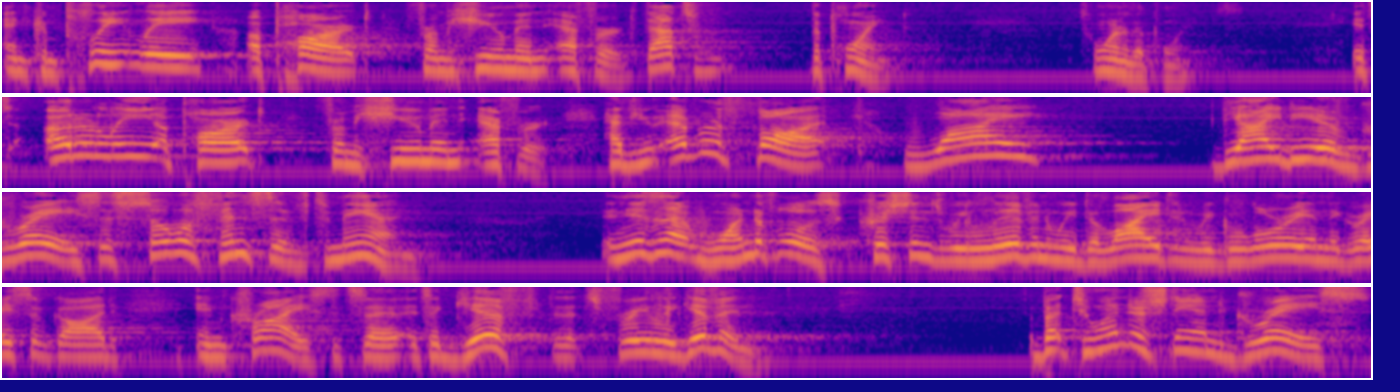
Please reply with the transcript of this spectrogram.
and completely apart from human effort. That's the point. It's one of the points. It's utterly apart from human effort. Have you ever thought why the idea of grace is so offensive to man? And isn't that wonderful? As Christians, we live and we delight and we glory in the grace of God in Christ. It's a, it's a gift that's freely given. But to understand grace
